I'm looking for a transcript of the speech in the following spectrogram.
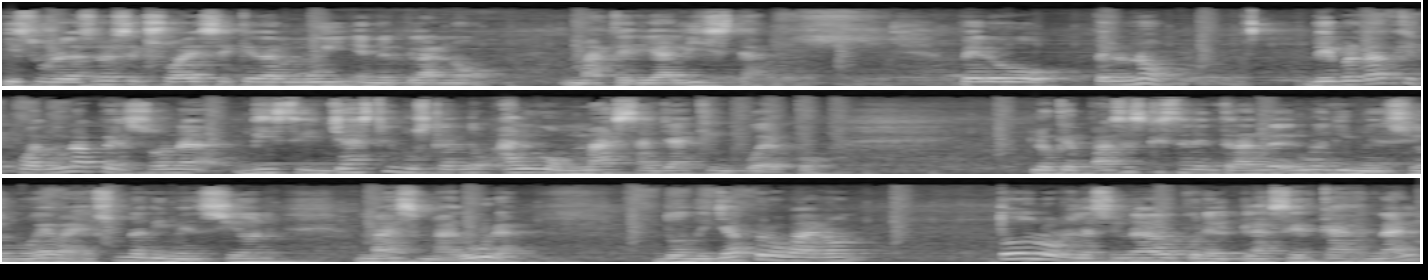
y sus relaciones sexuales se quedan muy en el plano materialista. Pero, pero no, de verdad que cuando una persona dice, ya estoy buscando algo más allá que un cuerpo, lo que pasa es que están entrando en una dimensión nueva, es una dimensión más madura, donde ya probaron todo lo relacionado con el placer carnal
